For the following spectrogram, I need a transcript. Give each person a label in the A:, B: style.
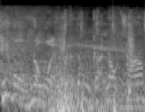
A: He won't know what. Don't got no time.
